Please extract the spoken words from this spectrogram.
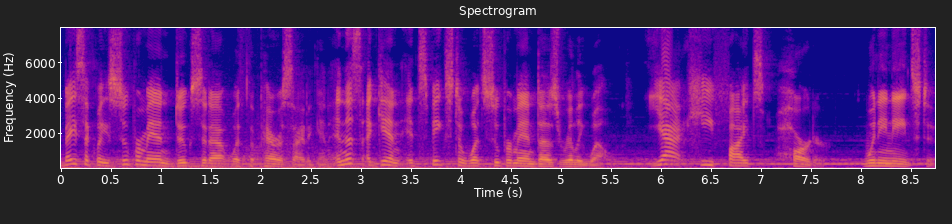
basically Superman dukes it out with the parasite again. And this again, it speaks to what Superman does really well. Yeah, he fights harder when he needs to.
